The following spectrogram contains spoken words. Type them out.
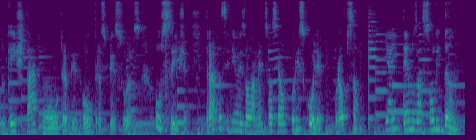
do que estar com outra, outras pessoas. Ou seja, trata-se de um isolamento social por escolha, por opção. E aí temos a solidão,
